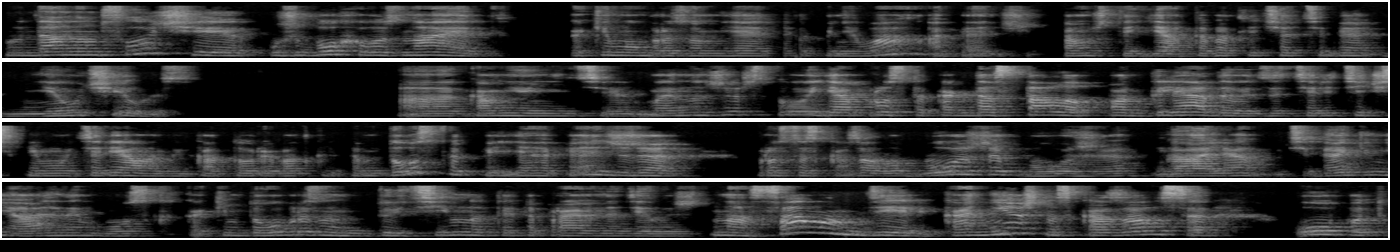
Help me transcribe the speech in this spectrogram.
В данном случае уж Бог его знает, каким образом я это поняла, опять же, потому что я-то, в отличие от тебя, не училась а, комьюнити-менеджерству. Я просто, когда стала подглядывать за теоретическими материалами, которые в открытом доступе, я опять же просто сказала, боже, боже, Галя, у тебя гениальный мозг, каким-то образом интуитивно ты это правильно делаешь. На самом деле, конечно, сказался опыт,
